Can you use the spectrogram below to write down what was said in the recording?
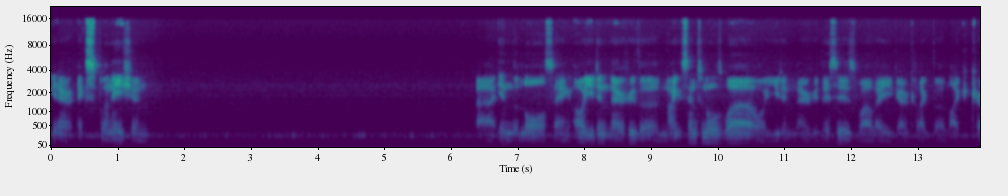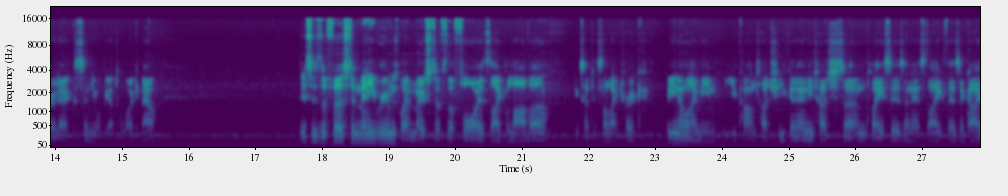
you know, explanation in the lore saying, oh, you didn't know who the Night Sentinels were, or you didn't know who this is, well, there you go, collect the, like, codex and you'll be able to work it out. This is the first of many rooms where most of the floor is, like, lava, except it's electric. But you know what I mean. You can't touch, you can only touch certain places, and it's like there's a guy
